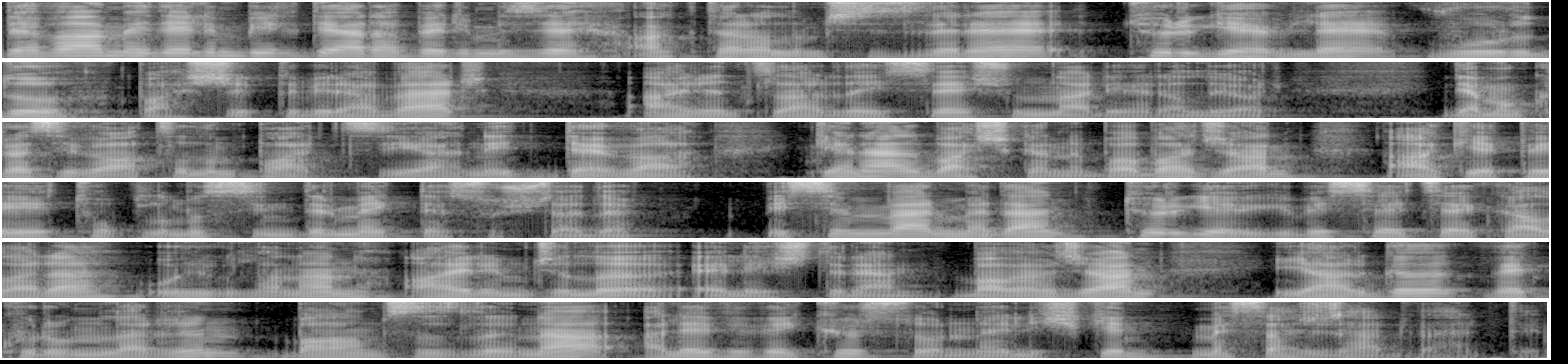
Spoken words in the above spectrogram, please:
Devam edelim bir diğer haberimizi aktaralım sizlere. Türgev'le vurdu başlıklı bir haber. Ayrıntılarda ise şunlar yer alıyor. Demokrasi ve Atılım Partisi yani DEVA Genel Başkanı Babacan AKP'yi toplumu sindirmekle suçladı. İsim vermeden Türgev gibi STK'lara uygulanan ayrımcılığı eleştiren Babacan, yargı ve kurumların bağımsızlığına Alevi ve Kürt sorununa ilişkin mesajlar verdi.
